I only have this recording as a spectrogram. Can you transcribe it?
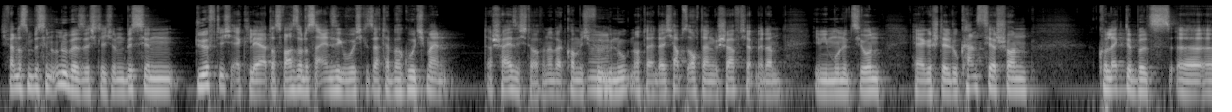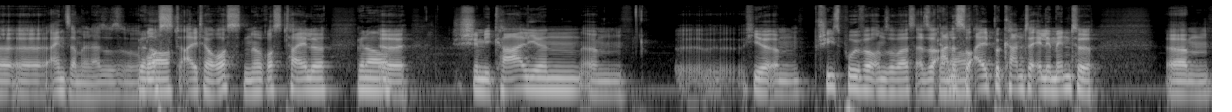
ich fand das ein bisschen unübersichtlich und ein bisschen dürftig erklärt. Das war so das Einzige, wo ich gesagt habe, aber gut, ich meine, da scheiße ich drauf, ne? da komme ich früh genug noch dahinter. Ich habe es auch dann geschafft, ich habe mir dann irgendwie Munition hergestellt. Du kannst ja schon Collectibles äh, äh, einsammeln, also so Genau. Rost, alter Rost, ne? Rostteile, Genau. äh, Chemikalien, ähm, äh, hier ähm, Schießpulver und sowas. Also alles Genau. so altbekannte Elemente, ähm,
